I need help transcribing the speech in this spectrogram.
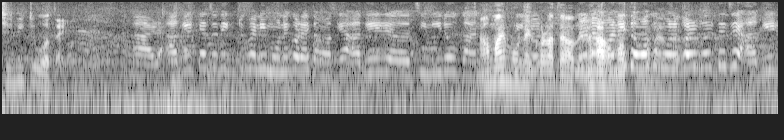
চিনিটিও তাই। আর আগেরটা যদি একটুখানি মনে করাই তোমাকে আগের চিনিরও গান আমায় মনে করাতে হবে না, মানে তোমাকে মনে করা বলতে যে আগের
